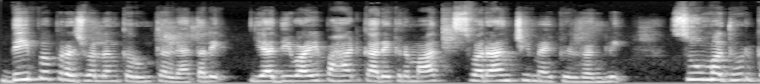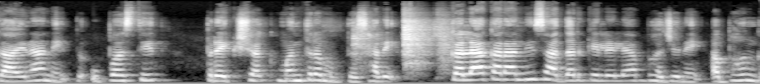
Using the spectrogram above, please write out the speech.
दीप प्रज्वलन करून करण्यात आले. या दिवाळी पहाट कार्यक्रमात स्वरांची मैफिल रंगली. सुमधुर गायनाने उपस्थित प्रेक्षक मंत्रमुग्ध झाले. कलाकारांनी सादर केलेल्या भजने अभंग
